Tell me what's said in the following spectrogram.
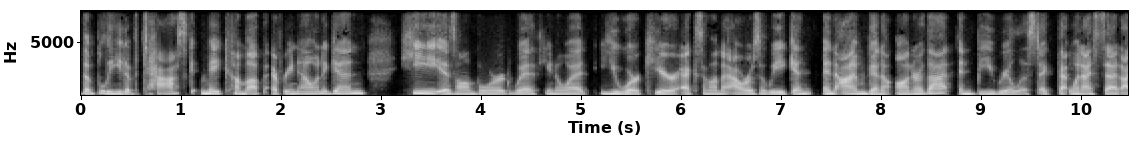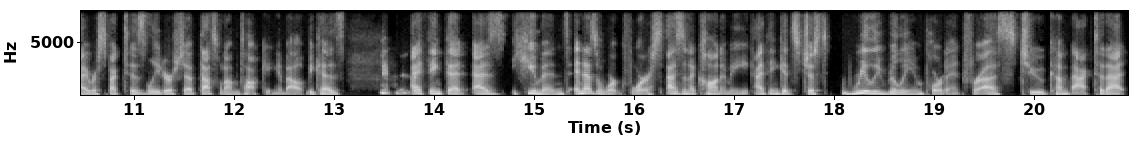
the bleed of task may come up every now and again he is on board with you know what? You work here x amount of hours a week and and i'm going to honor that and be realistic. That when i said i respect his leadership that's what i'm talking about because I think that as humans and as a workforce, as an economy, I think it's just really, really important for us to come back to that.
